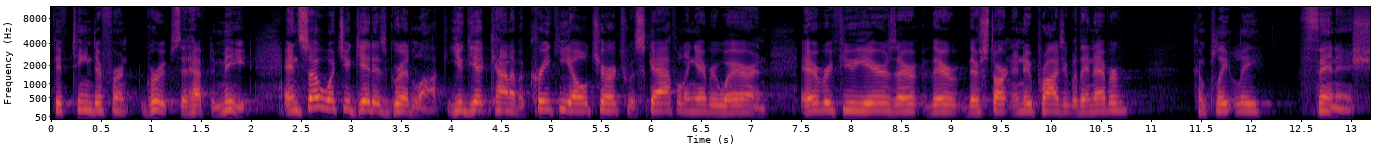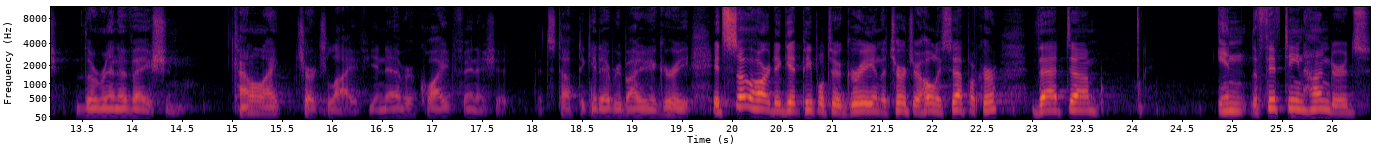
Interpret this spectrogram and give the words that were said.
15 different groups that have to meet. And so what you get is gridlock. You get kind of a creaky old church with scaffolding everywhere, and every few years they're, they're, they're starting a new project, but they never completely finish the renovation. Kind of like church life, you never quite finish it. It's tough to get everybody to agree. It's so hard to get people to agree in the Church of Holy Sepulchre that. Um, in the 1500s,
